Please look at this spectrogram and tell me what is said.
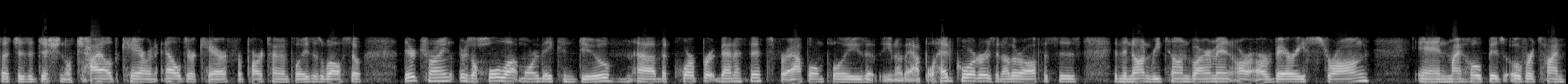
such as additional child care and elder care for part-time employees as well. So they're trying. There's a whole lot more they can do. Uh, the corporate benefits for Apple employees at you know the Apple headquarters and other offices in the non-retail environment are are very strong and my hope is over time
